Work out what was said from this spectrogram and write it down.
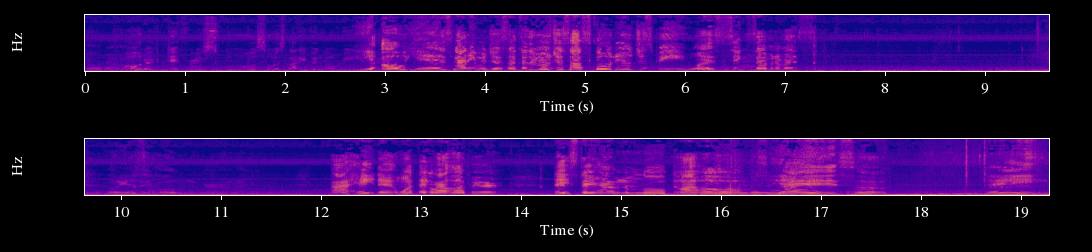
hold on. all the different schools, so it's not even gonna be. Yeah. Oh yeah. It's not even just because if it was just our school, it'll just be what six, seven of us. Oh yeah, it's a hole in the ground. I hate that. One thing about up here, they stay having them little little potholes. Yes. Uh, dang.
